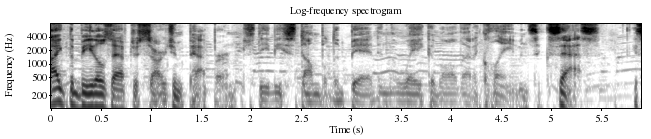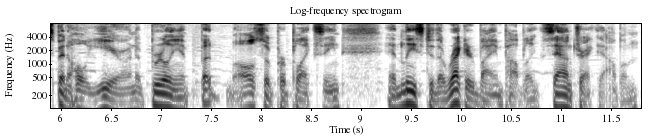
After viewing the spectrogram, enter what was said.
Like the Beatles after Sgt. Pepper, Stevie stumbled a bit in the wake of all that acclaim and success. He spent a whole year on a brilliant but also perplexing, at least to the record buying public, soundtrack album,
